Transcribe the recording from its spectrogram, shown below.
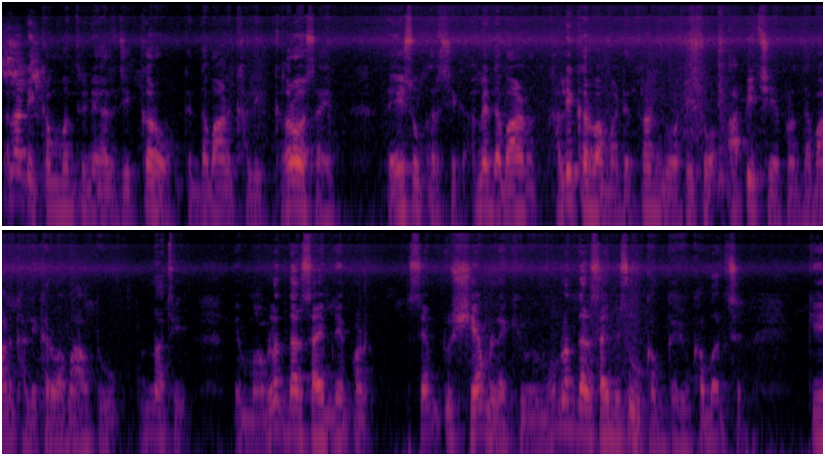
તલાટી કમ મંત્રીને અરજી કરો કે દબાણ ખાલી કરો સાહેબ. તો એ શું કરશે કે અમે દબાણ ખાલી કરવા માટે ત્રણ નોટિસો આપી છે, પણ દબાણ ખાલી કરવામાં આવતું નથી. એ મામલતદાર સાહેબને પણ સેમ ટુ સેમ લખ્યું. મામલતદાર સાહેબે શું હુકમ કર્યું? ખબર છે કે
